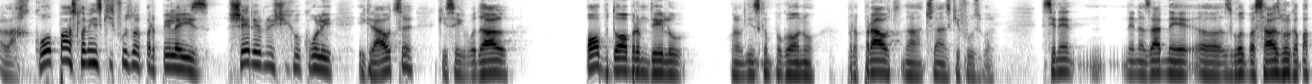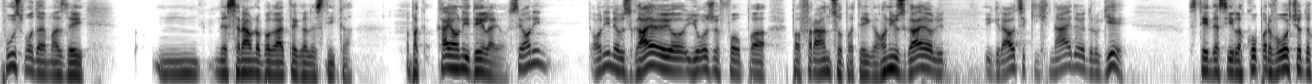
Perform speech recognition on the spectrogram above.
Lahko pa slovenski futbol pripelje iz še revnejših okolij igralce, ki se jih bo dal ob dobrem delu v mladinskem pogonu pripraviti na članski futbol. Se ne, ne na zadnje uh, zgodba Salzburga, pa pustimo, da ima zdaj nesramno bogatega lasnika. Ampak kaj oni delajo? Se oni, oni ne vzgajajo Jožefov, pa, pa Francov, pa tega. Oni vzgajajo igralce, ki jih najdejo drugje. S tem, da si lahko prvoščijo, da,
